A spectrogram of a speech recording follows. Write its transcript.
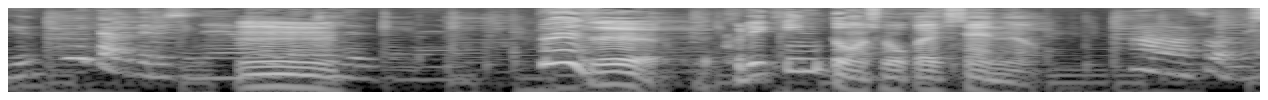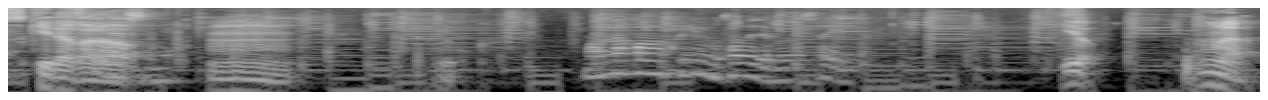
ゆっくり食べてるしねおうん酒飲んでるとねとりあえず、栗きんとんは紹介したいのよ。ああそうね好きだから。ねうん。真ん中の栗も食べてくださいよいや、ほら、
